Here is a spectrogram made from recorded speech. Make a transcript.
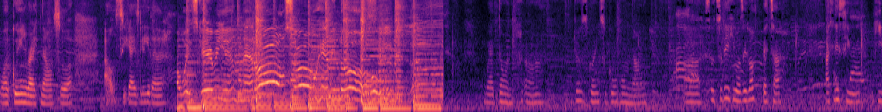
we're going right now. So, I'll see you guys later. Always carrying that oh so heavy load. we're done. Um just going to go home now. Uh so today he was a lot better. At least he he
